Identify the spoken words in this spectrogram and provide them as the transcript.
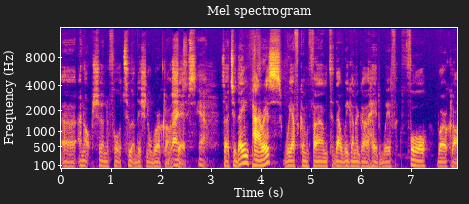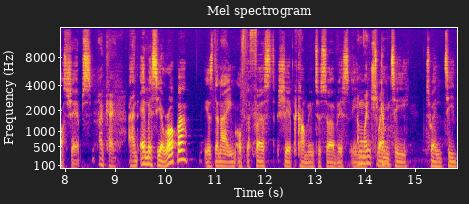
uh, an option for two additional world-class right. ships. Yeah. So today in Paris, we have confirmed that we're going to go ahead with four world-class ships. Okay. And MSC Europa is the name of the first ship coming into service in 2022.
